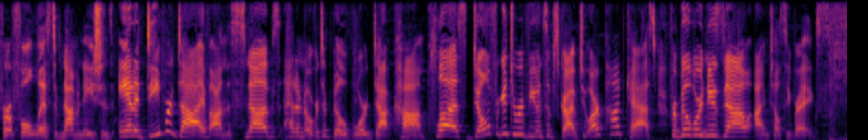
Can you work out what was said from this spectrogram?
For a full list of nominations and a deeper dive on the snubs, head on over to Billboard.com. Plus, don't forget to review and subscribe to our podcast. For Billboard News Now, I'm Chelsea Briggs.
